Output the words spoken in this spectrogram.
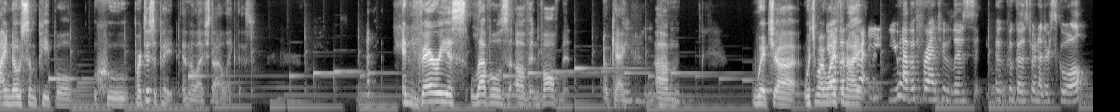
I know some people who participate in a lifestyle like this in various levels of involvement. Okay. Mhm. Um, which uh which my You wife and a I you- have a friend who lives who goes to another school.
